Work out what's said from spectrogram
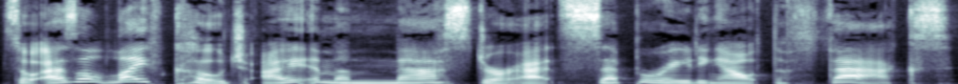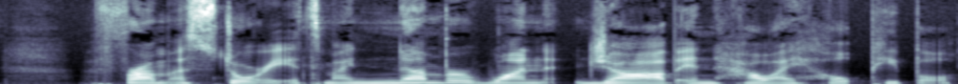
So, as a life coach, I am a master at separating out the facts from a story. It's my number one job in how I help people.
